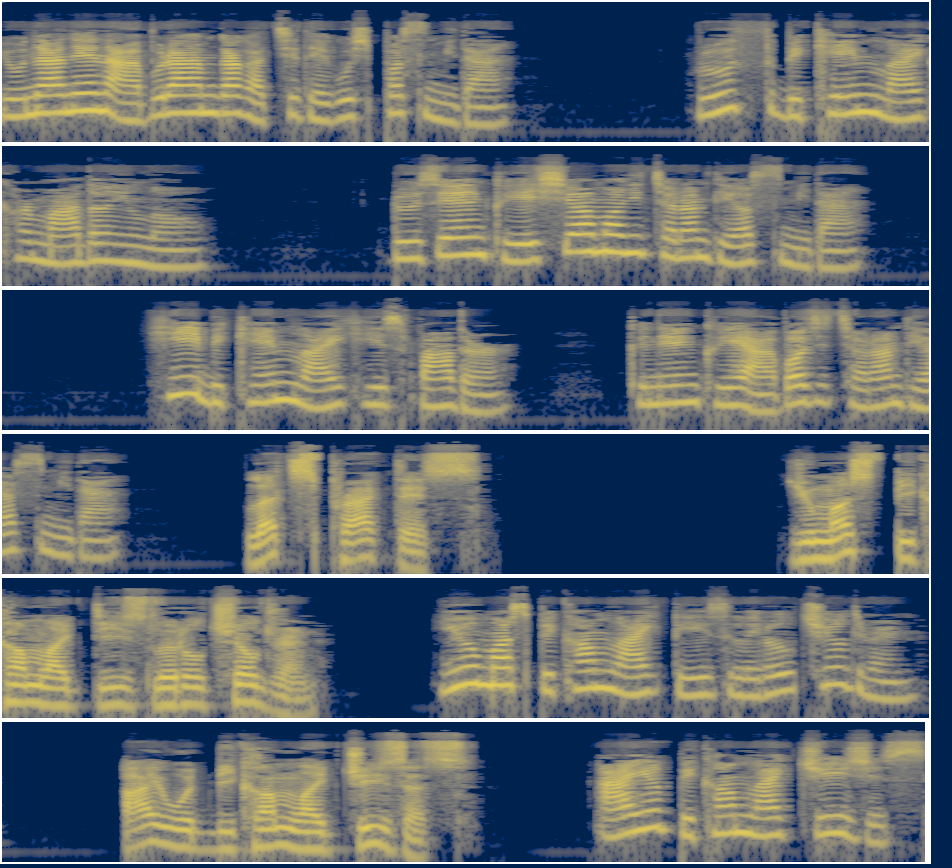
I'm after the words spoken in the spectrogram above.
요나는 아브라함과 같이 되고 싶었습니다. Ruth became like her mother-in-law. 룻은 그의 시어머니처럼 되었습니다. He became like his father. 그는 그의 아버지처럼 되었습니다. Let's practice. You must become like these little children. You must become like these little children. I would become like Jesus. I'll become like Jesus.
